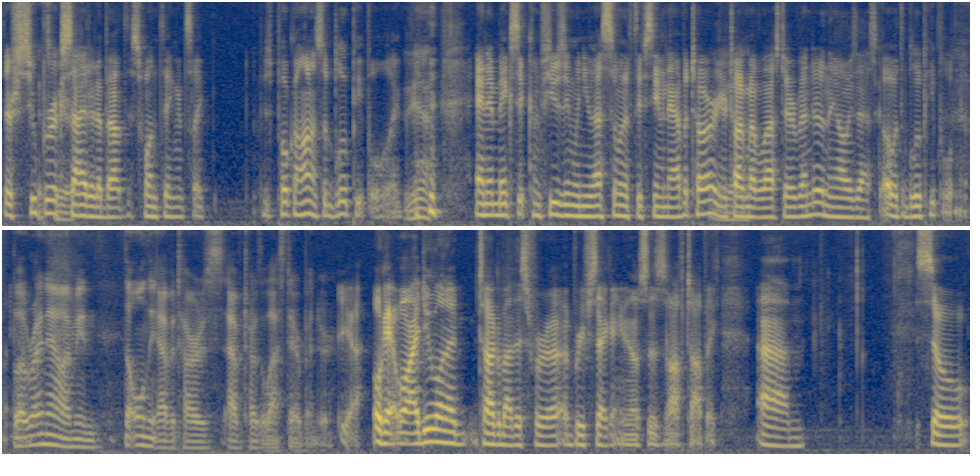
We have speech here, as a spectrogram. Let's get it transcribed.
they're super weird. excited about this one thing it's like who's pocahontas the blue people like Yeah. and it makes it confusing when you ask someone if they've seen an avatar and you're Yeah. talking about the last airbender and they always ask oh with the blue people like But right now, I mean, the only Avatar is Avatar: The Last Airbender. Yeah. Okay. Well, I do want to talk about this for a brief second. You know, this is off topic. Um, so,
